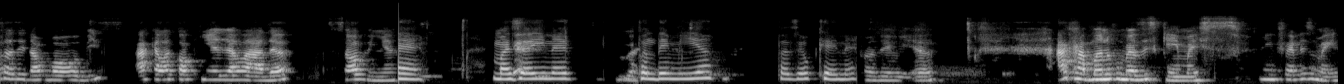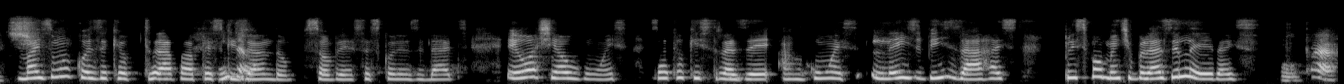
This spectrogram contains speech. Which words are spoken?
fazia da Bob's, aquela coquinha gelada, só vinha. Mas aí, né, pandemia, fazer o quê, né? Pandemia. Acabando com meus esquemas, infelizmente. Mas uma coisa que eu estava Então. pesquisando sobre essas curiosidades, eu achei algumas, só que eu quis trazer algumas leis bizarras, principalmente brasileiras. Opa!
